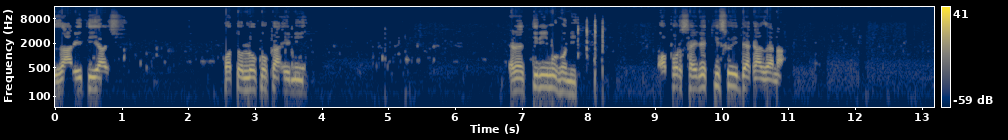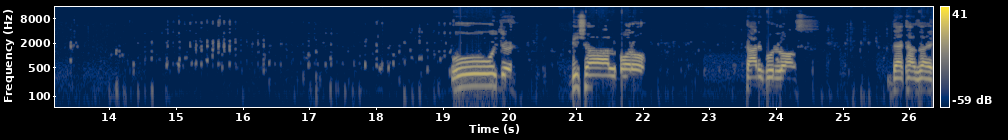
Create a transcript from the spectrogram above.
যার ইতিহাস, কত লোক কাহিনী এটা ত্রিমোহনী। অপর সাইডে কিছুই দেখা যায় না। ওই যে বিশাল বড় কার্গো লঞ্চ দেখা যায়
